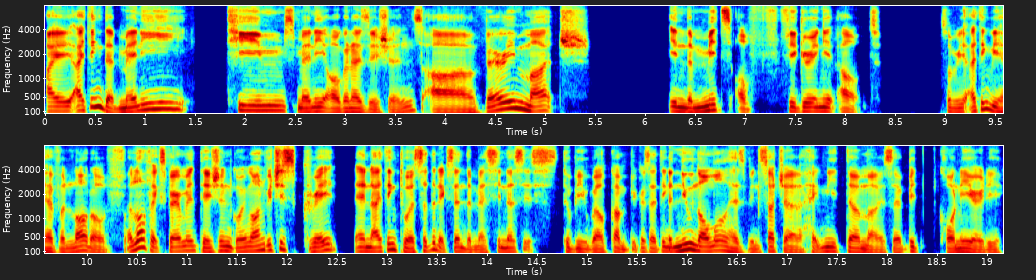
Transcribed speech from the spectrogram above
I, I think that many teams, many organizations are very much in the midst of figuring it out. So we I think we have a lot of a lot of experimentation going on, which is great. And I think to a certain extent the messiness is to be welcomed because I think the new normal has been such a hackneyed term. Uh, it's a bit corny already.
